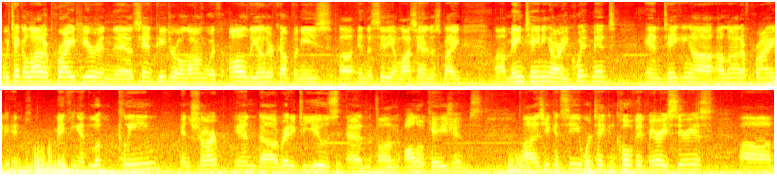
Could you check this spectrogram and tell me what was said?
We take a lot of pride here in uh, San Pedro, along with all the other companies uh, in the city of Los Angeles, by uh, maintaining our equipment and taking a, a lot of pride in making it look clean and sharp and uh, ready to use and on all occasions. As you can see, we're taking COVID very serious. Um,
